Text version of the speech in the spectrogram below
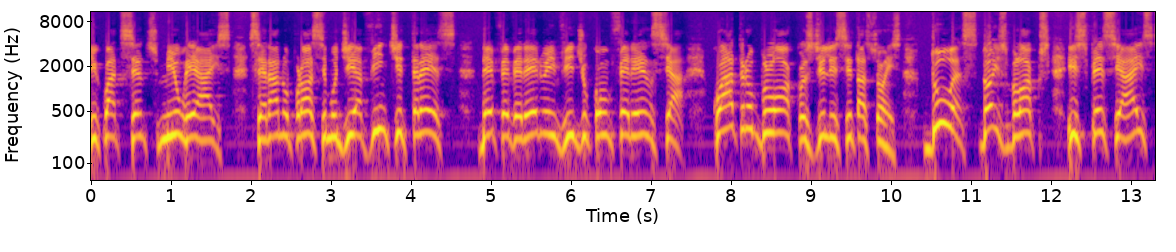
e 400 mil reais. Será no próximo dia 23 de fevereiro em videoconferência. Quatro blocos de licitações, duas, dois blocos especiais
